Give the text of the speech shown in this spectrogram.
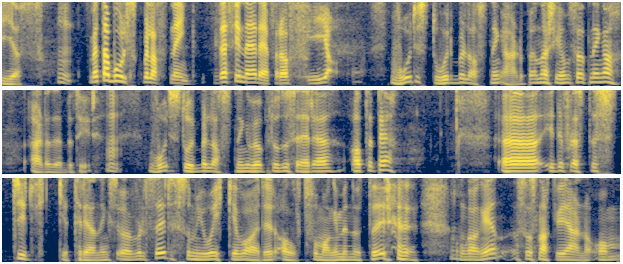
Yes. Mm. Metabolsk belastning. Definer det for oss. Ja. Hvor stor belastning er det på energiomsetninga, er det det betyr. Mm hvor stor belastning ved å produsere ATP. Uh, eh, I de fleste styrketreningsøvelser, som jo ikke varer altfor mange minutter om gangen, så snakker vi gjerne om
